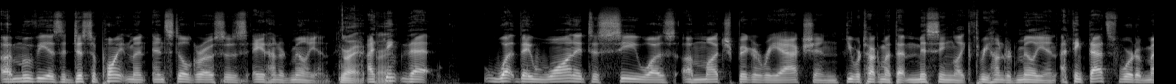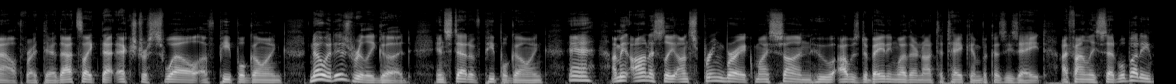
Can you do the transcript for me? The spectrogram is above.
a movie is a disappointment and still grosses 800 million. Right, I right. think that what they wanted to see was a much bigger reaction. You were talking about that missing like 300 million. I think that's word of mouth right there. That's like that extra swell of people going, "No, it is really good," instead of people going, "Eh." I mean, honestly, on spring break, my son, who I was debating whether or not to take him because he's 8, I finally said, "Well, buddy,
